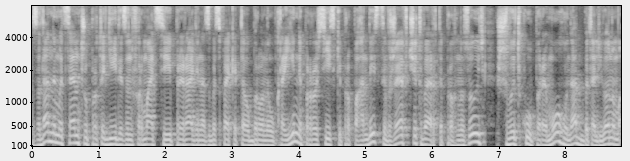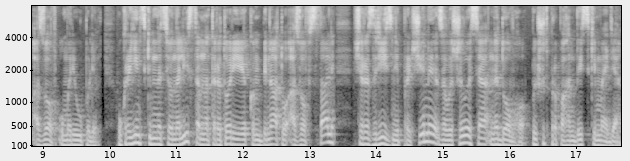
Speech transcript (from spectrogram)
За даними Центру протидії дезінформації при Раді нацбезпеки та оборони України, проросійські пропагандисти вже в четверте прогнозують швидку перемогу над батальйоном Азов у Маріуполі. Українським націоналістам на території комбінату Азовсталь через різні причини залишилося недовго, пишуть пропагандистські медіа.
